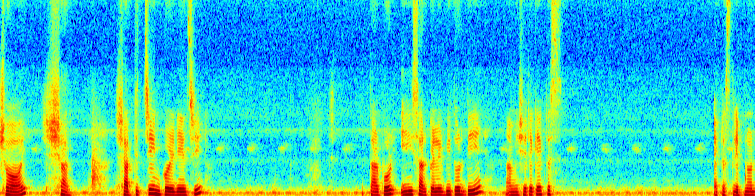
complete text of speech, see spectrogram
ছয় সাত সাতটি চেন করে নিয়েছি। তারপর এই সার্কেলের ভিতর দিয়ে আমি সেটাকে একটা একটা স্লিপ নট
